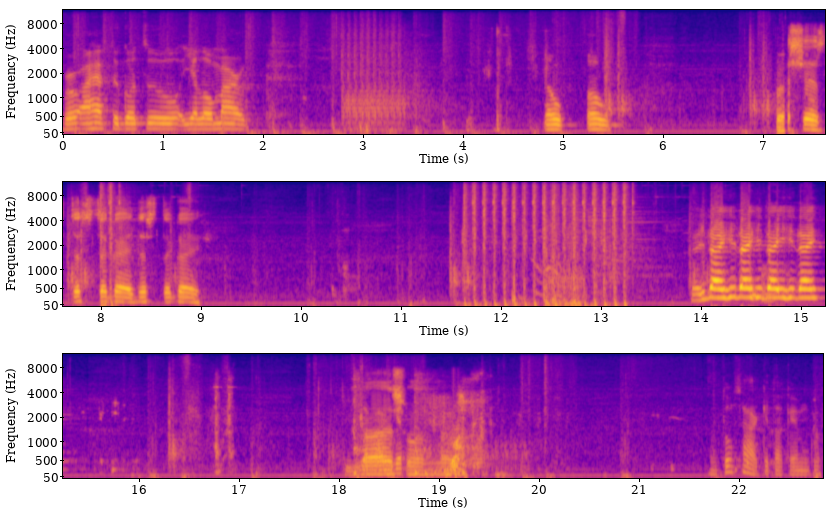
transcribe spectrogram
Bro, I have to go to yellow mark. Oh, oh. Yes, yes, that's the guy, that's the guy. He die, he die, he die, he die. Gila, Nice kaget. one, man. Untung sakit AKM gua.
